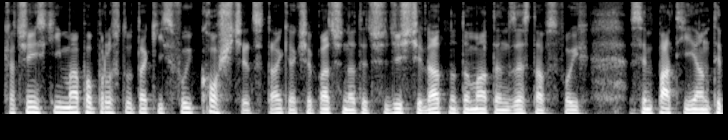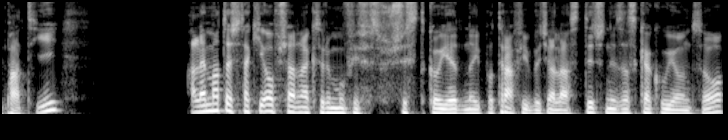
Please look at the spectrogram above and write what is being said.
Kaczyński ma po prostu taki swój kościec, tak? Jak się patrzy na te 30 lat, no to ma ten zestaw swoich sympatii i antypatii, ale ma też taki obszar, na którym mówi wszystko jedno i potrafi być elastyczny zaskakująco.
